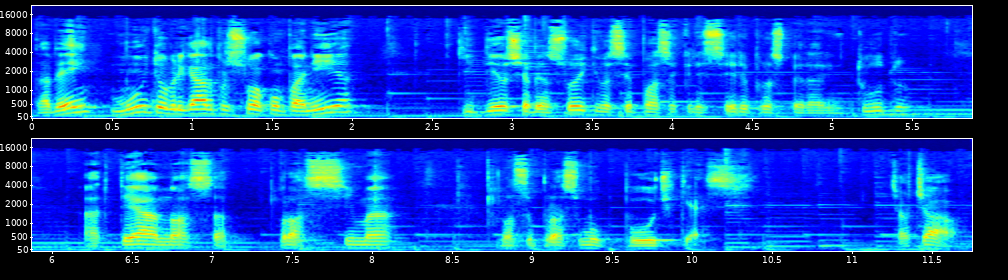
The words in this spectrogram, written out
Tá bem? Muito obrigado por sua companhia. Que Deus te abençoe, que você possa crescer e prosperar em tudo. Até a nossa próxima, nosso próximo podcast. Tchau, tchau.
